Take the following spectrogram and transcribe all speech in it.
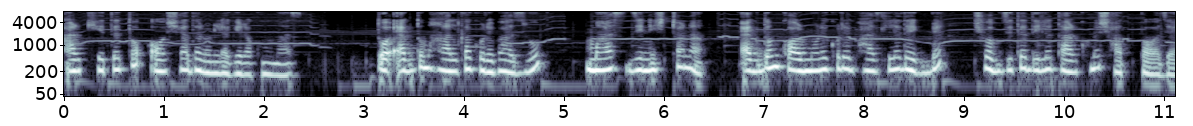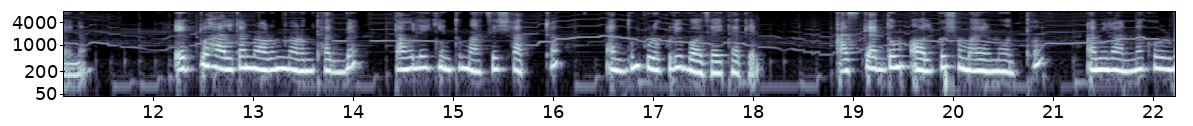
আর খেতে তো অসাধারণ লাগে এরকম মাছ। তো একদম হালকা করে ভাজবো। মাছ জিনিসটা না একদম কড়মড়ে করে ভাজলে দেখবে সবজিতে দিলে তার কোনো স্বাদ পাওয়া যায় না। একটু হালকা নরম নরম থাকবে, তাহলেই কিন্তু মাছের স্বাদটা একদম পুরোপুরি বজায় থাকে। আজকে একদম অল্প সময়ের মধ্যে আমি রান্না করব,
